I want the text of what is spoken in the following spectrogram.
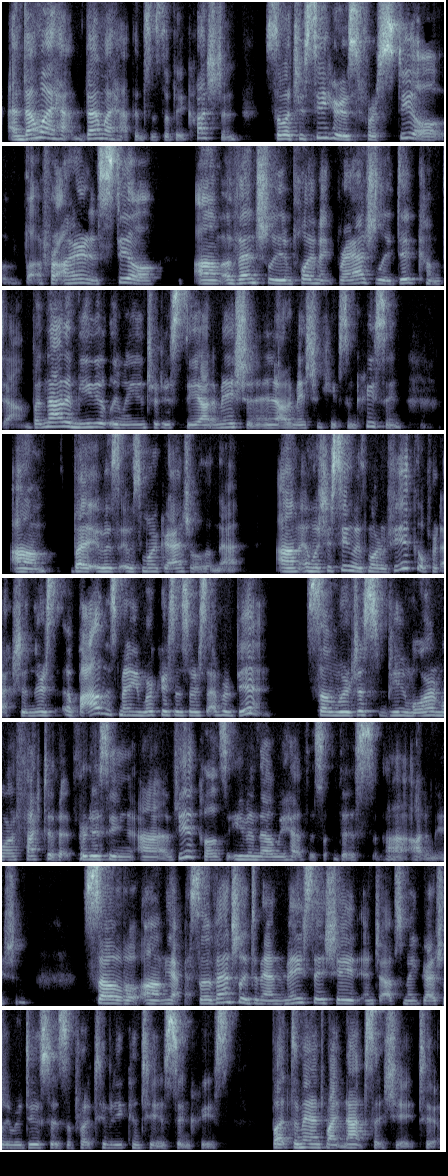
And then what, then what happens is the big question. So what you see here is for steel, for iron and steel, um, eventually employment gradually did come down, but not immediately when you introduced the automation and automation keeps increasing. Um, but it was, it was more gradual than that. Um, and what you're seeing with motor vehicle production, there's about as many workers as there's ever been. So we're just being more and more effective at producing uh, vehicles, even though we have this, this uh, automation. So um, yeah, so eventually demand may satiate and jobs may gradually reduce as the productivity continues to increase, but demand might not satiate too.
